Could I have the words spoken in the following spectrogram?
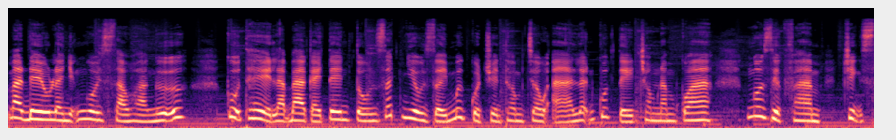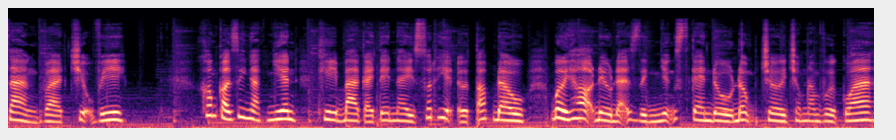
mà đều là những ngôi sao hòa ngữ. Cụ thể là ba cái tên tốn rất nhiều giấy mực của truyền thông châu Á lẫn quốc tế trong năm qua, Ngô Diệc Phàm, Trịnh Sảng và Triệu Vi. Không có gì ngạc nhiên khi ba cái tên này xuất hiện ở top đầu bởi họ đều đã dính những scandal động trời trong năm vừa qua.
